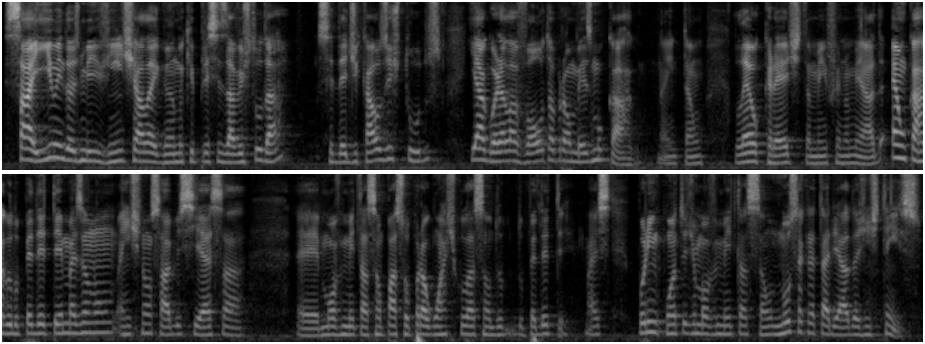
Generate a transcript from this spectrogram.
Saiu em 2020 alegando que precisava estudar, se dedicar aos estudos, e agora ela volta para o mesmo cargo. Né? Então, Léo Crete também foi nomeada. É um cargo do PDT, mas não, a gente não sabe se essa é, movimentação passou por alguma articulação do, do PDT. Mas, por enquanto, de movimentação no secretariado, a gente tem isso.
